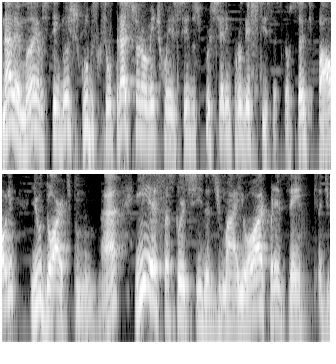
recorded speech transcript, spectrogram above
Na Alemanha, você tem dois clubes que são tradicionalmente conhecidos por serem progressistas, que é o St. Pauli e o Dortmund. Né? E essas torcidas de maior presença de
